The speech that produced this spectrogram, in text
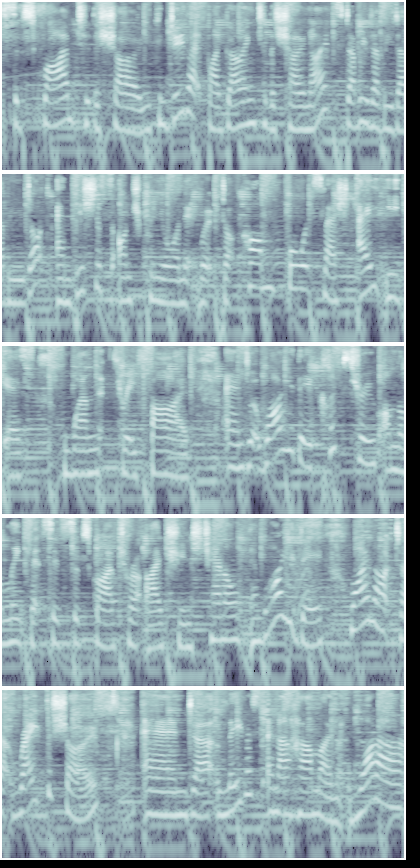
subscribe to the show. You can do that by going to the show notes, www.ambitiousentrepreneurnetwork.com forward slash AES 135. And while you're there, click through on the link that says subscribe to our iTunes channel. And while you're there, why not uh, rate the show and uh, leave us an aha moment? What are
